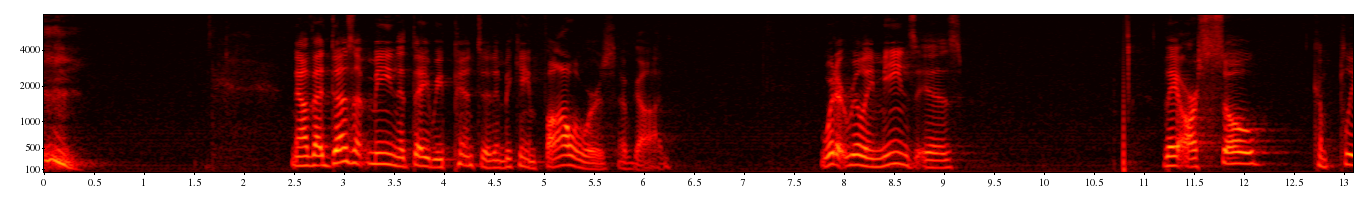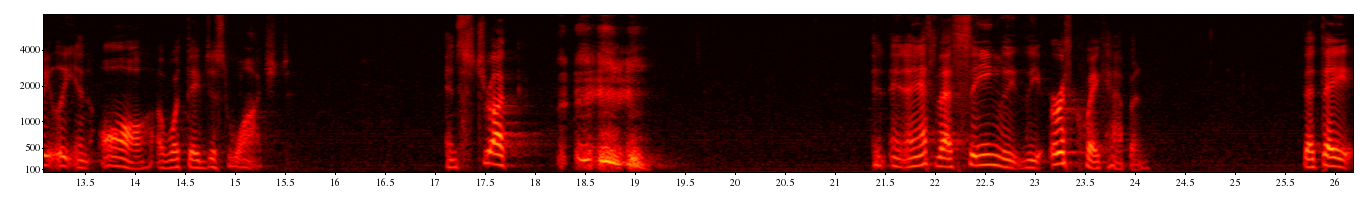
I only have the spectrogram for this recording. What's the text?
Now, that doesn't mean that they repented and became followers of God. What it really means is they are so completely in awe of what they've just watched and struck. and, and after that, seeing the, the earthquake happen, that they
